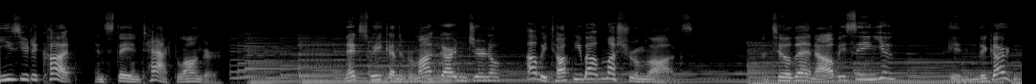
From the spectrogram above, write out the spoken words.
easier to cut and stay intact longer. Next week on the Vermont Garden Journal, I'll be talking about mushroom logs. Until then, I'll be seeing you in the garden.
